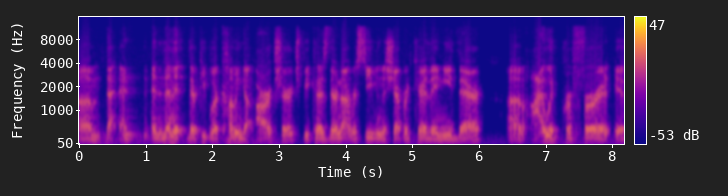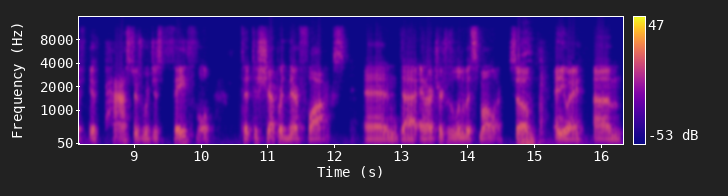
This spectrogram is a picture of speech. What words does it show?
um, that and and then their people are coming to our church because they're not receiving the shepherd care they need there. Um, I would prefer it if if pastors were just faithful to, to shepherd their flocks, and uh, and our church was a little bit smaller. So yeah. anyway, um,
